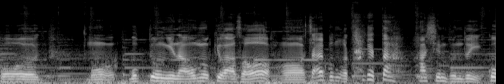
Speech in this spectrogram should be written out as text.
그 뭐 목동이나 오목교 와서 어, 짧은 거 타겠다 하신 분도 있고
